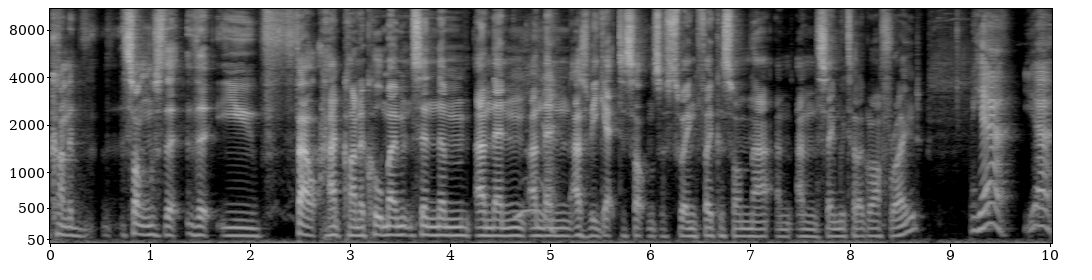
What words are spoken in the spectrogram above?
kind of songs that that you felt had kind of cool moments in them, and then and then as we get to Sultans of Swing, focus on that, and and the same with Telegraph Road. Yeah, yeah,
